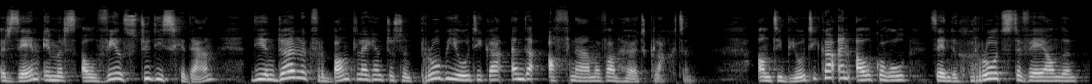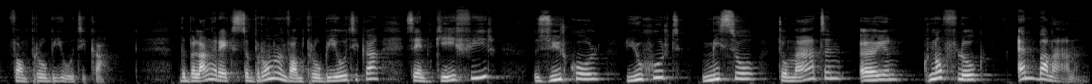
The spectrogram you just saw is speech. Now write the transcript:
Er zijn immers al veel studies gedaan die een duidelijk verband leggen tussen probiotica en de afname van huidklachten. Antibiotica en alcohol zijn de grootste vijanden van probiotica. De belangrijkste bronnen van probiotica zijn kefir, zuurkool, yoghurt, miso, tomaten, uien, knoflook en bananen.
